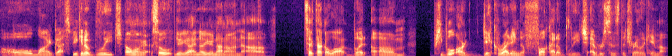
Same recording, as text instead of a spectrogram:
Oh my god! Speaking of Bleach, oh my god! So Giga, I know you're not on uh TikTok a lot, but um, people are dick writing the fuck out of Bleach ever since the trailer came out,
